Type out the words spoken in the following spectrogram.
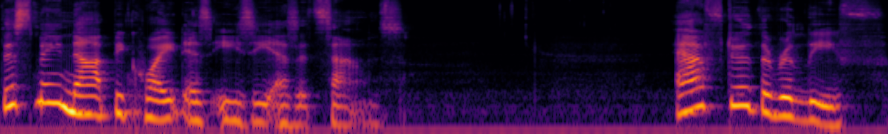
This may not be quite as easy as it sounds. After the relief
